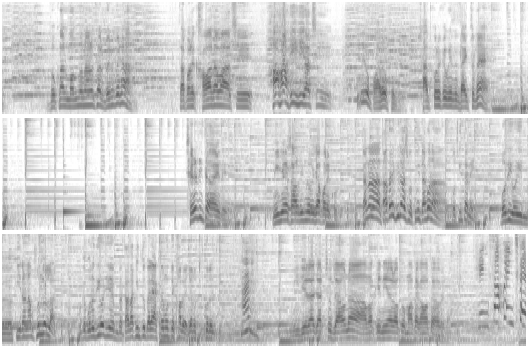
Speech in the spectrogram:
দোকান বন্ধ না হলে তো আর বেরোবে না। তারপরে খাওয়া দাওয়া আছে হা হা হি হি আছে। তুমিও পারো খুব। সাত করে কেউ এদের দায়িত্ব নেয়? ছেড়ে দিতে হয় এদের নিজেরা সারাদিন ধরে যা পারে করুক। না না তাড়াতাড়ি ফিরে আসব। তুমি দেখো না কোনো চিন্তা নেই। বৌদি ওই কি না নাম সুন্দরলাল। ওকে বলে দিও যে দাদা কিন্তু বেলা একটার মধ্যে খাবে যেন ঠিক করে হ্যাঁ। নিজেরা যাচ্ছ যাও না আমাকে নিয়ে আর অত মাথা কামাতে হবে না। হিংসা হইছে?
